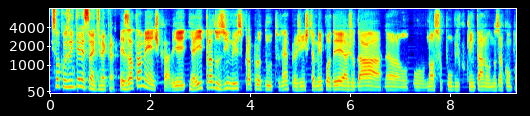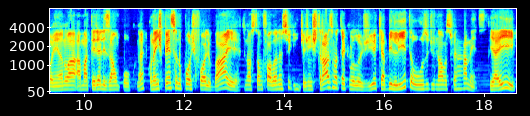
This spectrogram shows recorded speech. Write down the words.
isso é uma coisa interessante, né, cara? Exatamente, cara. E, e aí traduzindo isso para produto, né? Para a gente também poder ajudar né, o, o, nosso público, quem está no, nos acompanhando, a, a, materializar um pouco, né? Quando a gente pensa no portfólio Bayer, o que nós estamos falando é o seguinte: a gente traz uma tecnologia que habilita o uso de novas ferramentas. E aí,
